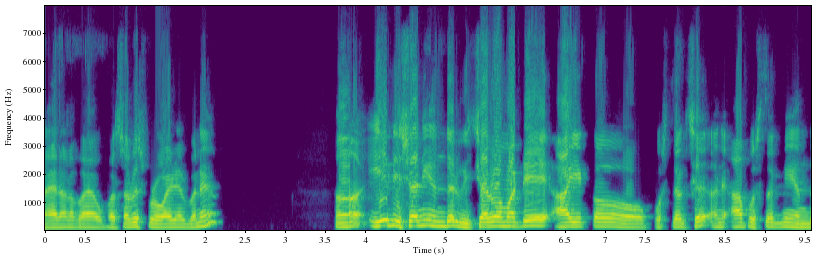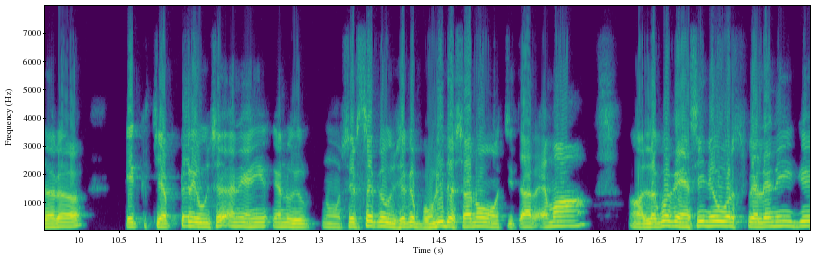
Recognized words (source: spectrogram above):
નાના પાયા ઉપર સર્વિસ પ્રોવાઈડર બને એ દિશાની અંદર વિચારવા માટે આ એક પુસ્તક છે અને આ પુસ્તકની અંદર એક ચેપ્ટર એવું છે અને એની શીર્ષક એવું છે કે ભૂંડી દશાનો ચિતાર. એમાં લગભગ એસી નેવું વર્ષ પહેલાની જે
